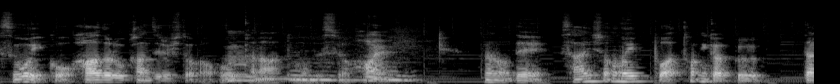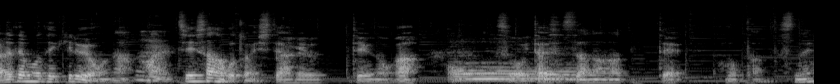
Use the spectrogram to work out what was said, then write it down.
すごいこう、ハードルを感じる人が多いかなと思うんですよ。はい。なので、最初の一歩はとにかく誰でもできるようなはい。小さなことにしてあげるっていうのがすごい大切だなって思ったんですね。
